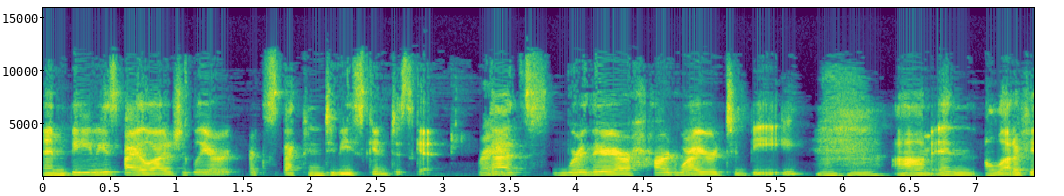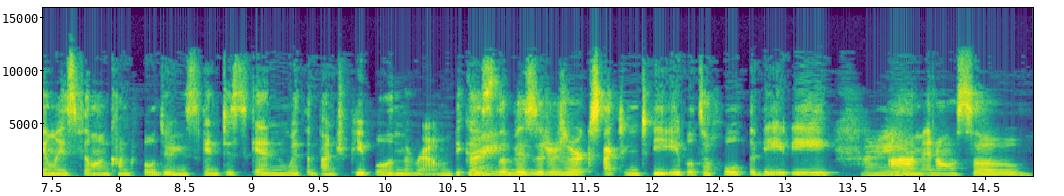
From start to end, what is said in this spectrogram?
And babies biologically are expecting to be skin to skin. Right. That's where they are hardwired to be. Mm-hmm. Um, and a lot of families feel uncomfortable doing skin to skin with a bunch of people in the room because Right. the visitors are expecting to be able to hold the baby. Right. Um, and also,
